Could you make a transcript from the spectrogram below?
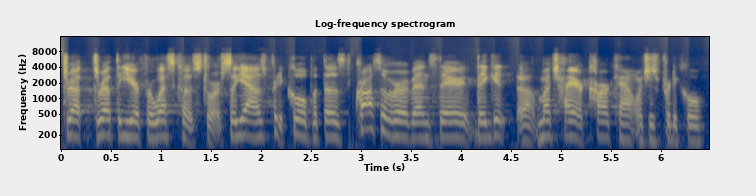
throughout throughout the year for West Coast Tour. So yeah, it was pretty cool. But those crossover events, there they get a much higher car count, which is pretty cool.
